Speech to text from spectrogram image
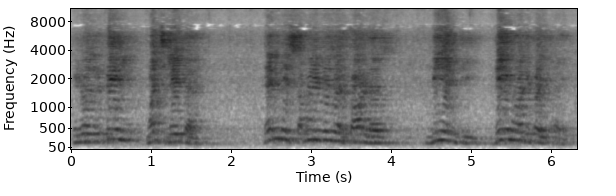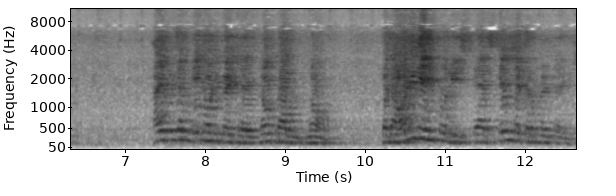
It was repealed much later. Then these communities were called as DNT, denotified tribe. I become denotified tribe, no problem, no. For the ordinary police, they are still the criminal tribes.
